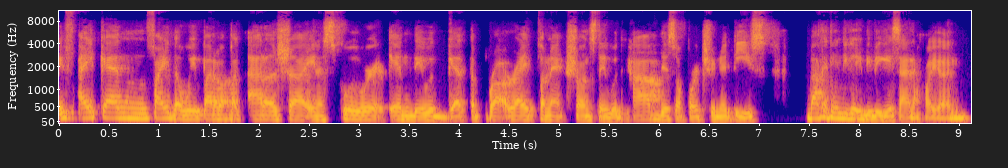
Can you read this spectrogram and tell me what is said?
if I can find a way para mapag-aral siya in a school wherein they would get the right connections, they would have these opportunities, bakit hindi ko ibibigay sa anak ko yun?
